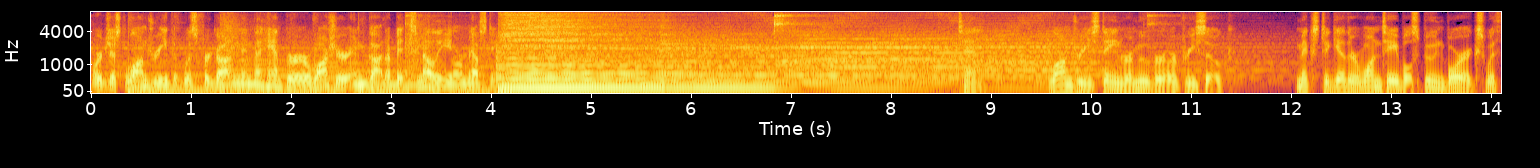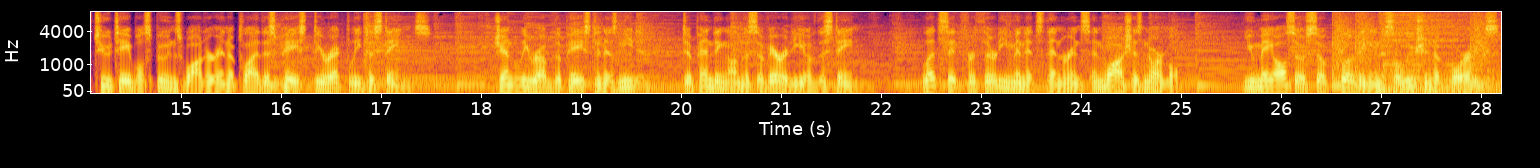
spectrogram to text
or just laundry that was forgotten in the hamper or washer and got a bit smelly or musty. 10. Laundry stain remover or pre-soak. Mix together 1 tablespoon borax with 2 tablespoons water and apply this paste directly to stains. Gently rub the paste in as needed, depending on the severity of the stain. Let sit for 30 minutes then rinse and wash as normal. You may also soak clothing in a solution of borax,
